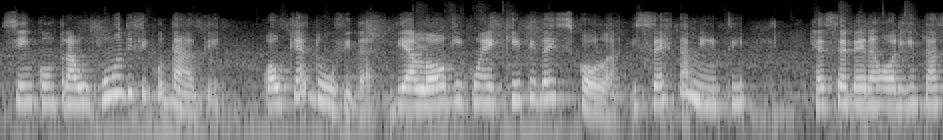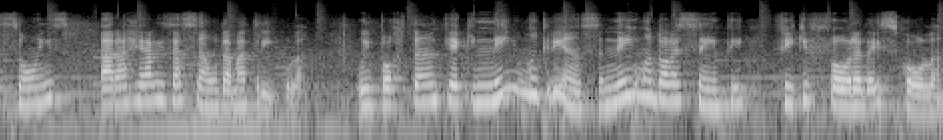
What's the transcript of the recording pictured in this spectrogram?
Se encontrar alguma dificuldade, qualquer dúvida, dialogue com a equipe da escola e certamente receberão orientações para a realização da matrícula. O importante é que nenhuma criança, nenhum adolescente fique fora da escola,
